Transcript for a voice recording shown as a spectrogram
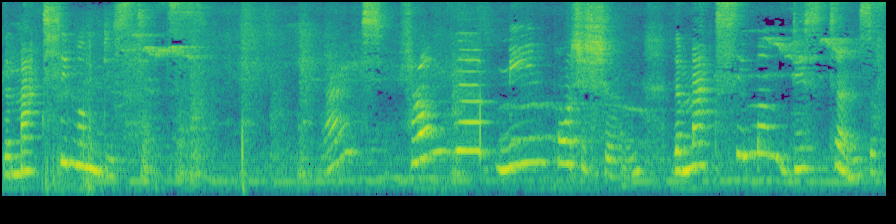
the maximum distance, right? From the mean position, the maximum distance of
